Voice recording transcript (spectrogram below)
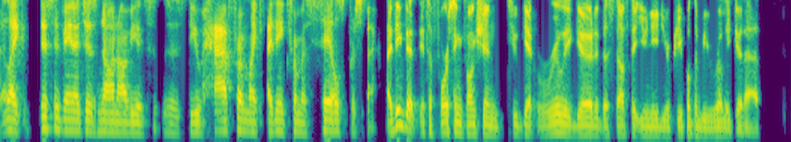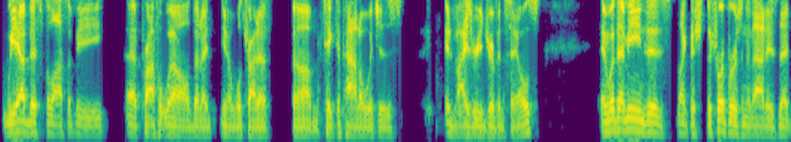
like disadvantages, non-obvious do you have from like, I think from a sales perspective? I think that it's a forcing function to get really good at the stuff that you need your people to be really good at. We have this philosophy at ProfitWell that I, you know, we'll try to um, take to paddle, which is advisory driven sales and what that means is like the, the short version of that is that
